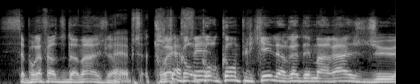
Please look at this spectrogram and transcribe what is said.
ça pourrait faire du dommage, là. Euh, pourrait com- com- compliquer le redémarrage du...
